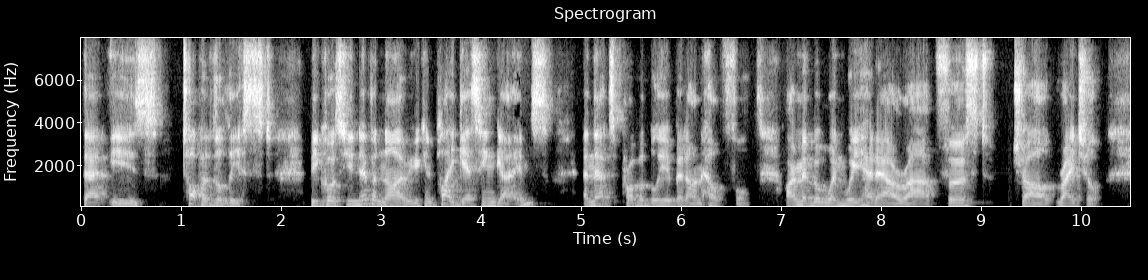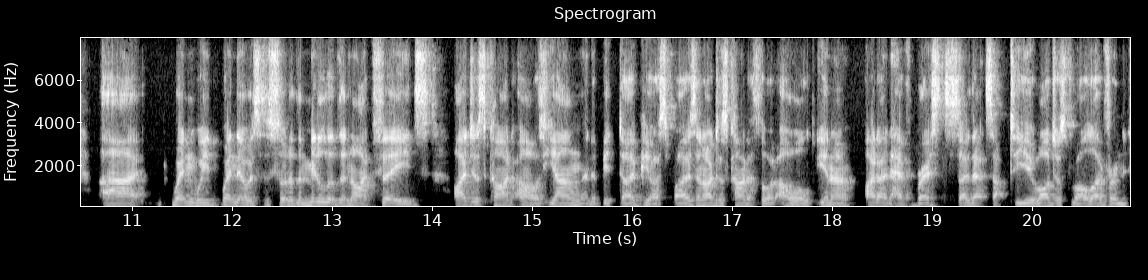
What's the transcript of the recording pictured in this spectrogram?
That is top of the list because you never know. You can play guessing games, and that's probably a bit unhelpful. I remember when we had our uh, first child, Rachel, uh, when we when there was the sort of the middle of the night feeds, I just kind of, I was young and a bit dopey, I suppose, and I just kind of thought, oh well, you know, I don't have breasts, so that's up to you. I'll just roll over and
